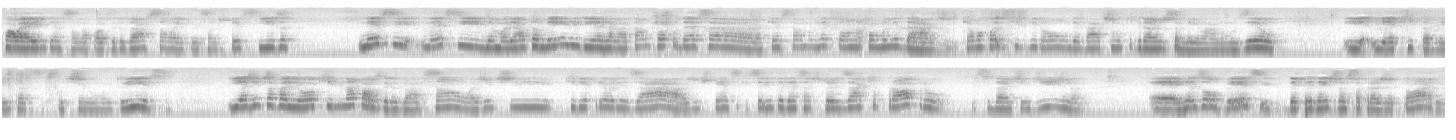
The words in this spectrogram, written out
qual era a intenção da pós-graduação, a intenção de pesquisa. Nesse, nesse memorial também ele iria relatar um pouco dessa questão do retorno à comunidade, que é uma coisa que virou um debate muito grande também lá no museu, e, e aqui também está se discutindo muito isso. E a gente avaliou que na pós-graduação a gente queria priorizar, a gente pensa que seria interessante priorizar que o próprio estudante indígena é, resolvesse, dependente da sua trajetória,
